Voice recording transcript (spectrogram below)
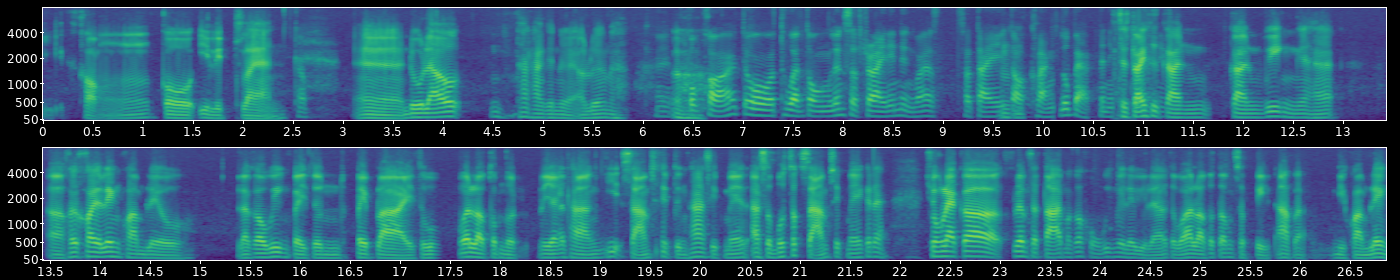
4ของ gold elite plan ครับเออดูแล้วถ้าทางจะเหนื่อยเอาเรื่องนะใช่เออผมขอให้โจทวนตรงเรื่อง stride นิดหนึ่งว่า stride ต่อครั้งรูปแบบเป็นยังไง stride คือการการวิ่งนะฮะเอ่อค่อยๆเร่งความเร็ว แล้วก็วิ่งไปจนไปปลายสมมติ ว่าเรากำหนดระยะทางสามสิบถึงห้าสิบเมตรอะสมมติสักสามสิบเมตรก็ได้ ช่วงแรกก็เริ่มสตาร์ทมันก็คงวิ่งไม่เร็วอยู่แล้ว แต่ว่าเราก็ต้อง speed up อะมีความเร่ง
